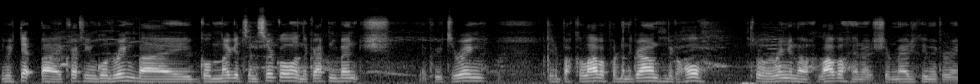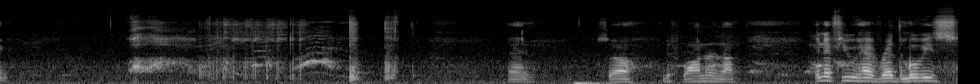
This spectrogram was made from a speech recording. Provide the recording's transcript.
You make that by crafting a golden ring, by golden nuggets in a circle, and the crafting bench. That creates a ring. Get a bucket of lava, put it in the ground, make a hole, throw the ring in the lava, and it should magically make a ring. And so, just wandering around. And if you have read the movies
